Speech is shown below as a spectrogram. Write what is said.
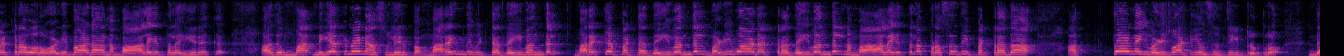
பெற்ற ஒரு வழிபாடாக நம்ம ஆலயத்தில் இருக்குது அது ம ஏற்கனவே நான் சொல்லியிருப்பேன். மறைந்து விட்ட தெய்வங்கள் மறைக்கப்பட்ட தெய்வங்கள் வழிபாடற்ற தெய்வங்கள் நம்ம ஆலயத்தில் பிரசித்தி பெற்றதாக அத்தனை வழிபாட்டையும் செஞ்சுக்கிட்டு இருக்கிறோம். இந்த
